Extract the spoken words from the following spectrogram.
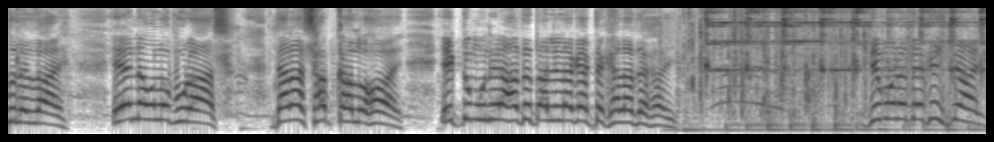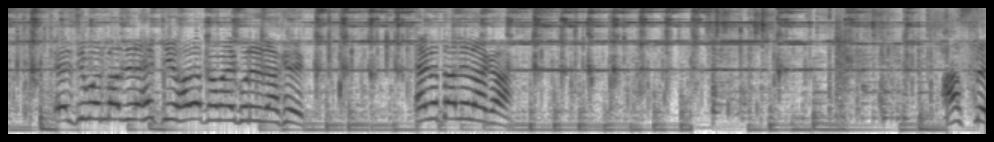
চলে যায়। এর নাম হলো বুড়াস। দাঁড়া সাপ কালো হয়। একটু মনের হাতে তালি লাগে একটা খেলা দেখাই। জীবনে দেখিস নাই, এই জীবন বাজি রাখে কীভাবে কামাই করে রাখে? একটা তালি লাগা। আসতে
